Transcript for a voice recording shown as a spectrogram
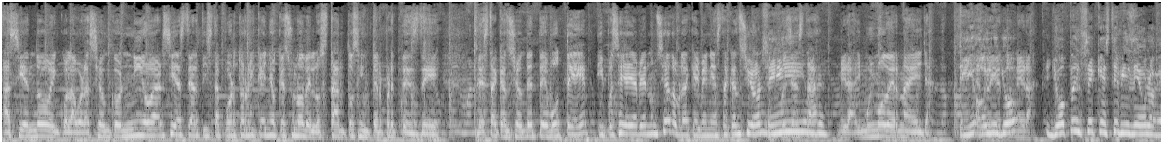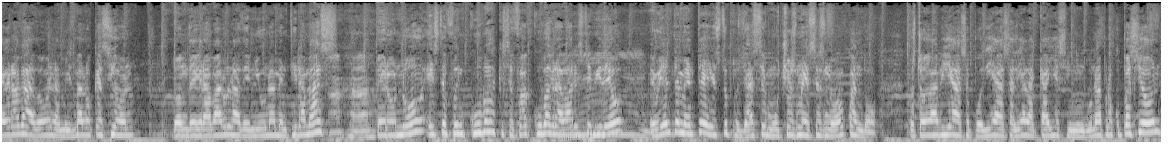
haciendo en colaboración con Nio García, este artista puertorriqueño que es uno de los tantos intérpretes de, de esta canción de Te Boté. Y pues ella ya había anunciado, ¿verdad? Que ahí venía esta canción. Sí. Y pues ya está, mira, y muy moderna ella. Sí, oye, yo, yo pensé que este video lo había grabado en la misma locación donde grabaron la de Ni una mentira más. Pero no, este fue en Cuba, que se fue a Cuba a grabar este video. Mm. Evidentemente esto pues ya hace muchos meses, ¿no? Cuando pues todavía se podía salir a la calle sin ninguna preocupación.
